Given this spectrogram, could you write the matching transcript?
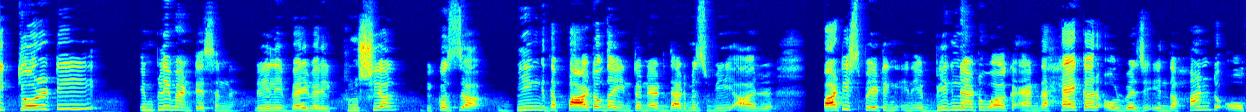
security implementation really very very crucial because uh, being the part of the internet that means we are participating in a big network and the hacker always in the hunt of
